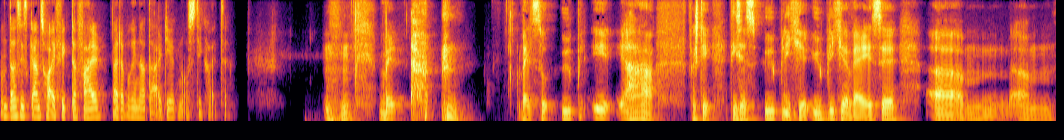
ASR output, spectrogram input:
Und das ist ganz häufig der Fall bei der Pränataldiagnostik heute. Mhm. Weil weil so üblich, ja, verstehe, dieses übliche, üblicherweise, ähm, ähm,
